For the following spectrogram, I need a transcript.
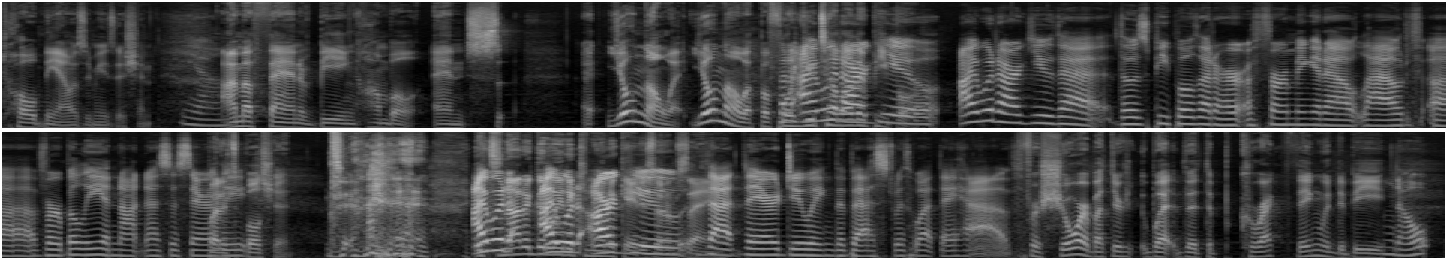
told me I was a musician. Yeah. I'm a fan of being humble and s- you'll know it. You'll know it before but you I tell other argue, people. I would argue that those people that are affirming it out loud, uh, verbally, and not necessarily. But it's bullshit. I It's would. not a good I way to would communicate, is what I'm argue saying. that they're doing the best with what they have. For sure, but there, but the, the correct thing would to be, Nope.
